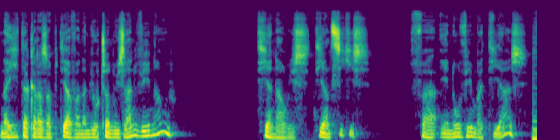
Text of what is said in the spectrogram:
Nahita karazam-pitiavana mihoatra noho izany ve ianao? Tia anao izy, tia antsika izy. Fa ianao ve mba tia azy?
